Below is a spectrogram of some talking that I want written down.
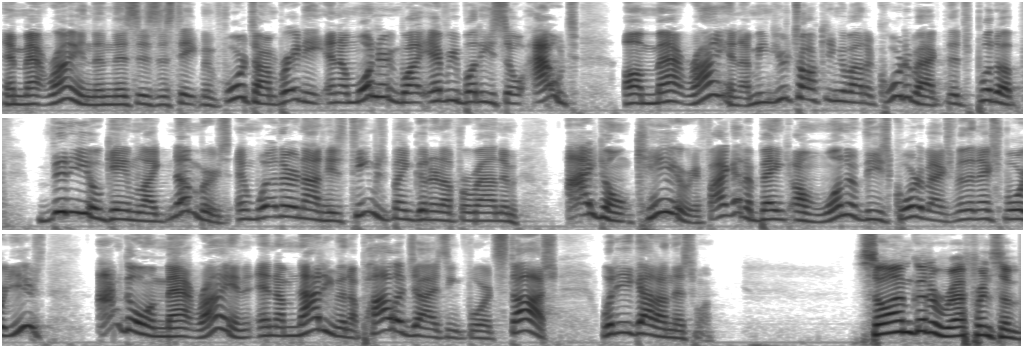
and Matt Ryan than this is a statement for Tom Brady. And I'm wondering why everybody's so out on Matt Ryan. I mean, you're talking about a quarterback that's put up video game like numbers, and whether or not his team's been good enough around him, I don't care. If I got to bank on one of these quarterbacks for the next four years, I'm going Matt Ryan, and I'm not even apologizing for it. Stosh, what do you got on this one? So I'm going to reference a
